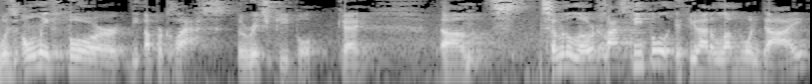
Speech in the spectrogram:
was only for the upper class, the rich people, okay? Um, some of the lower class people, if you had a loved one die,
